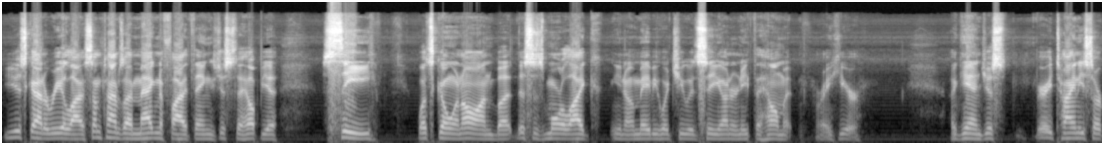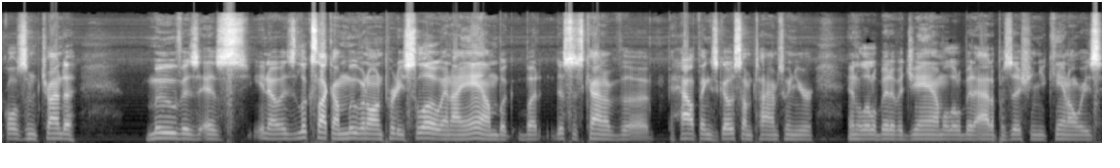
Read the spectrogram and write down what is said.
you just got to realize sometimes I magnify things just to help you see what's going on. But this is more like, you know, maybe what you would see underneath the helmet right here. Again, just very tiny circles. I'm trying to move as, as you know, it looks like I'm moving on pretty slow, and I am, but, but this is kind of how things go sometimes when you're in a little bit of a jam, a little bit out of position. You can't always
